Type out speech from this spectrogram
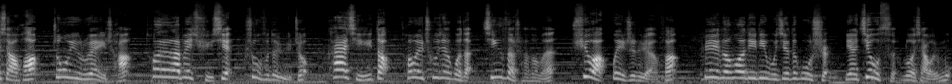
小黄终于如愿以偿，脱离了被曲线束缚的宇宙，开启一道从未出现过的金色传送门，去往未知的远方。瑞克莫蒂第五季的故事也就此落下帷幕。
